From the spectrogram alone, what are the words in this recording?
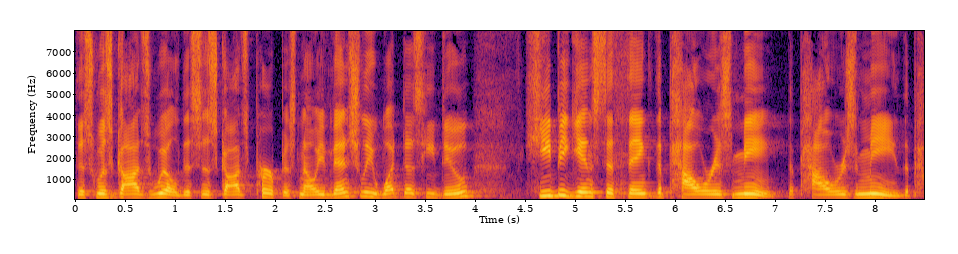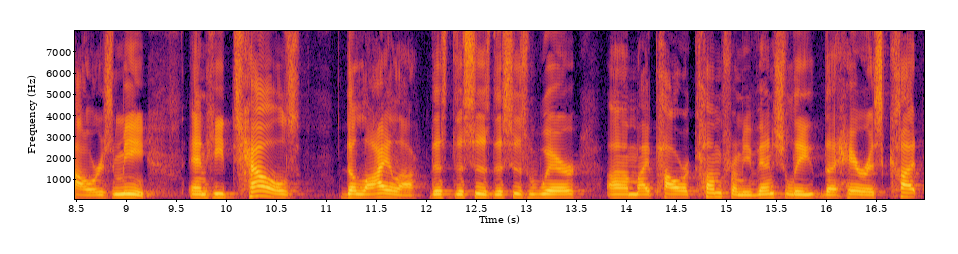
This was God's will, this is God's purpose. Now, eventually, what does he do? He begins to think the power is me, the power is me, the power is me. And he tells Delilah, this, this, is, this is where um, my power come from. Eventually, the hair is cut.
